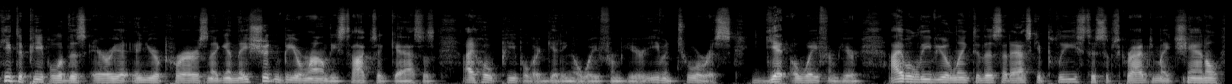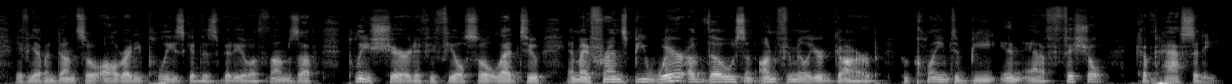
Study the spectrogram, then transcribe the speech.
Keep the people of this area in your prayers. And again, they shouldn't be around these toxic gases. I hope people are getting away from here. Even tourists get away from here. I will leave you a link to this. I'd ask you please to subscribe to my channel. If you haven't done so already, please give this video a thumbs up. Please share it if you feel so led to. And my friends, beware of those in unfamiliar garb who claim to be in an official capacity.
